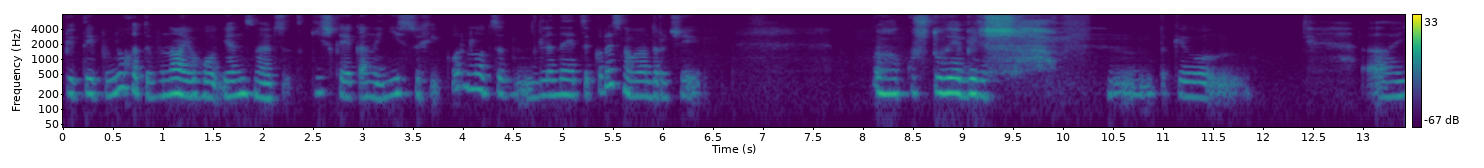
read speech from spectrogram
піти понюхати. Вона його, я не знаю, це кішка, яка не їсть сухий корм. Ну, це для неї це корисно. Вона, до речі, е, куштує більш таку е,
